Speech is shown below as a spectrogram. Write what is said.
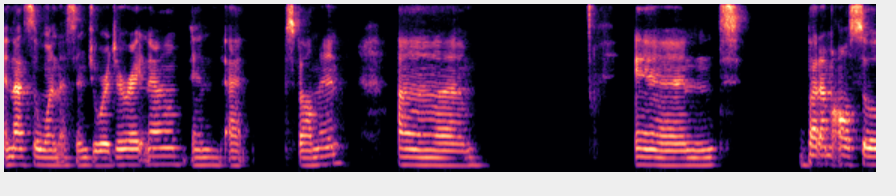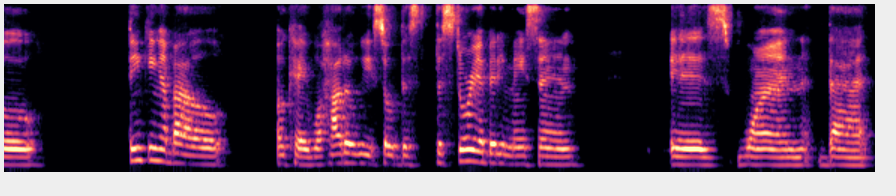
and that's the one that's in Georgia right now and at Spelman. Um, and but i'm also thinking about okay well how do we so this the story of biddy mason is one that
